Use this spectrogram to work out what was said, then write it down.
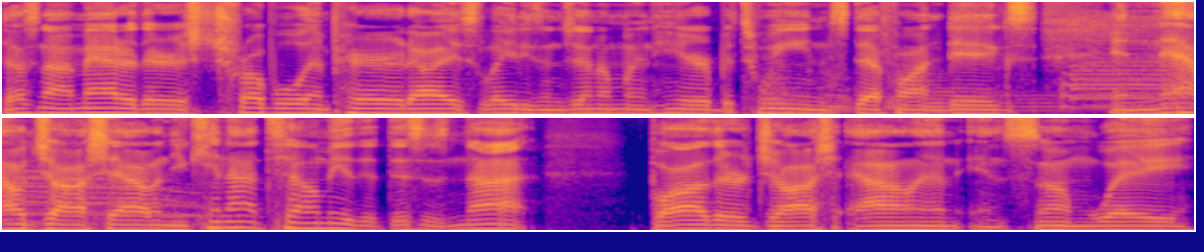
Does not matter. There is trouble in paradise, ladies and gentlemen, here between Stefon Diggs and now Josh Allen. You cannot tell me that this is not bother Josh Allen in some way.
